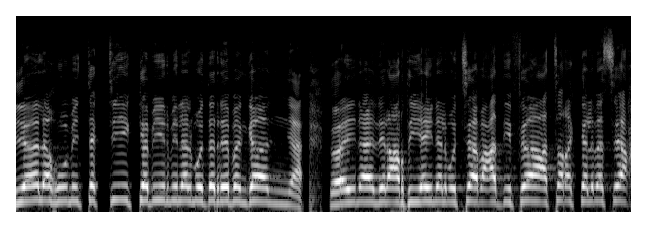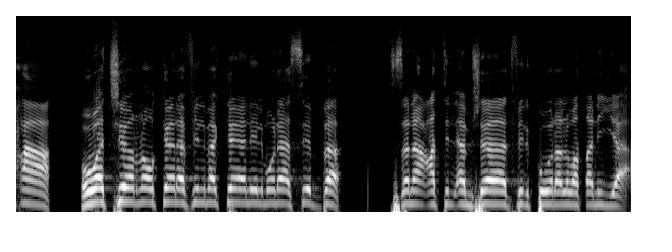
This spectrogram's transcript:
يا له من تكتيك كبير من المدرب أنغان. أين هذه العرضية أين المتابعة؟ الدفاع. ترك المساحة. وتشيرنو كان في المكان المناسب. صناعة الأمجاد في الكرة الوطنية.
